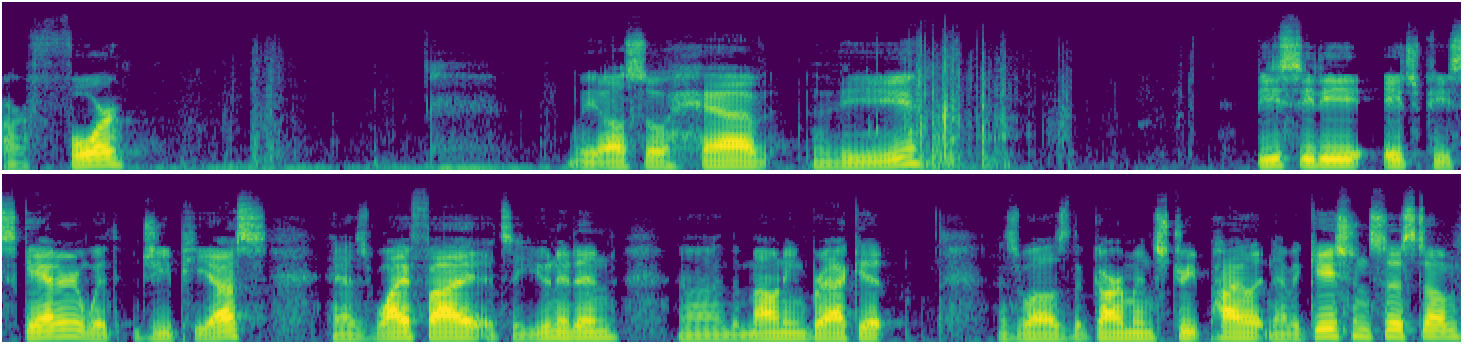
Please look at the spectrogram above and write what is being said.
are for. We also have the BCD HP scanner with GPS. It has Wi-Fi. It's a Uniden. Uh, the mounting bracket as well as the Garmin Street Pilot navigation system.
